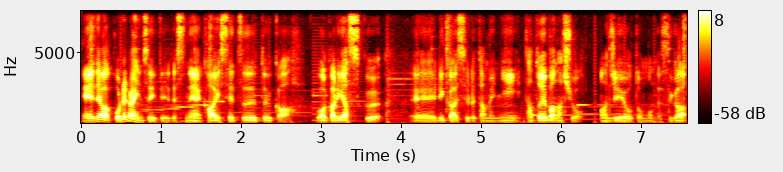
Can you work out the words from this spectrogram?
えー、ではこれらについてですね解説というか分かりやすく、え理解するために例え話を交えようと思うんですが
